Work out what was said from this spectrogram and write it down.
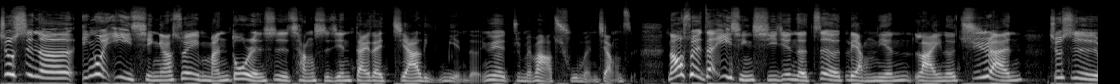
就是呢，因为疫情啊，所以蛮多人是长时间待在家里面的，因为就没办法出门这样子。然后，所以在疫情期间的这两年来呢，居然就是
